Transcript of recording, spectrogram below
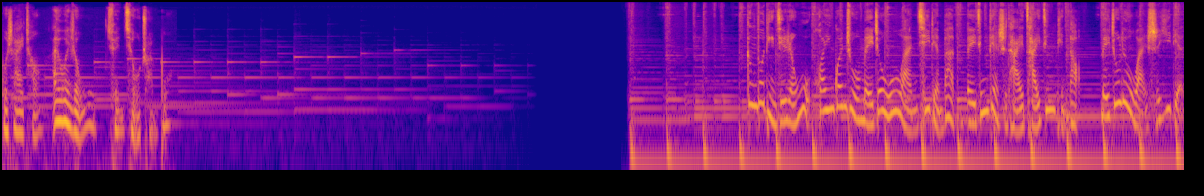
我是爱成，爱问人物全球传播。更多顶级人物，欢迎关注每周五晚七点半北京电视台财经频道，每周六晚十一点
